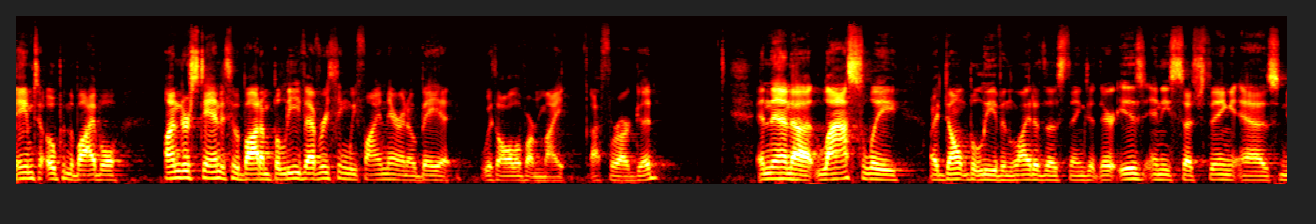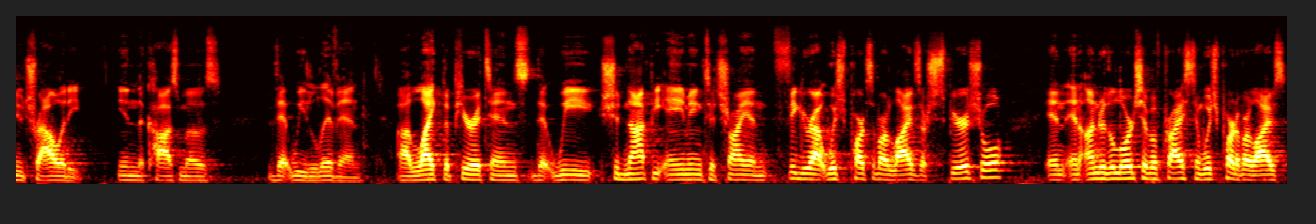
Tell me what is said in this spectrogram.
aim to open the Bible understand it to the bottom, believe everything we find there, and obey it with all of our might uh, for our good. And then uh, lastly, I don't believe, in light of those things, that there is any such thing as neutrality in the cosmos that we live in. Uh, like the Puritans, that we should not be aiming to try and figure out which parts of our lives are spiritual and, and under the lordship of Christ and which part of our lives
